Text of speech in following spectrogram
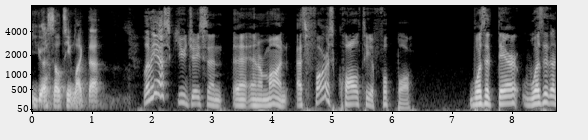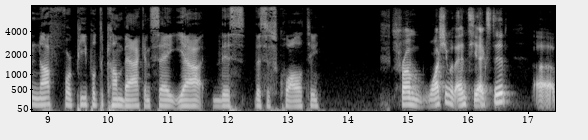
USL team like that. Let me ask you, Jason and Armand, as far as quality of football, was it there? Was it enough for people to come back and say, "Yeah, this this is quality"? From watching what NTX did, uh,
